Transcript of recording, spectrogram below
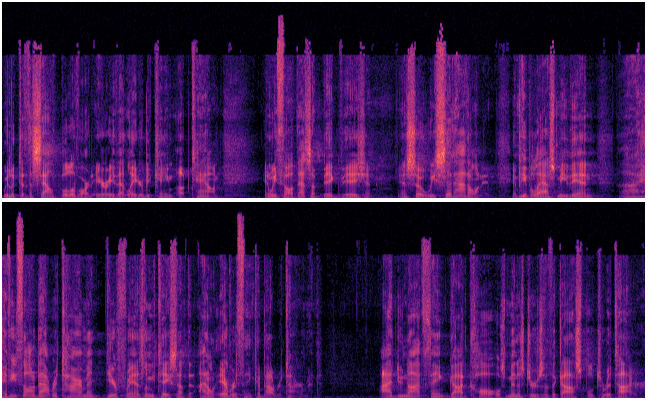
we looked at the South Boulevard area that later became Uptown. And we thought, that's a big vision. And so we set out on it. And people asked me then, uh, Have you thought about retirement? Dear friends, let me tell you something. I don't ever think about retirement. I do not think God calls ministers of the gospel to retire.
